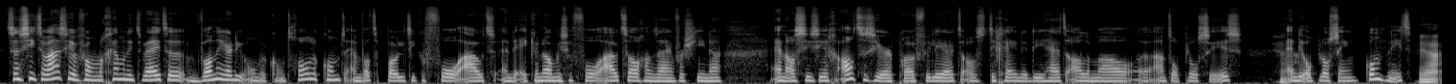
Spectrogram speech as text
het is een situatie waarvan we nog helemaal niet weten wanneer die onder controle komt en wat de politieke fallout en de economische fallout zal gaan zijn voor China. En als hij zich al te zeer profileert als degene die het allemaal uh, aan het oplossen is. En die oplossing komt niet. Ja,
